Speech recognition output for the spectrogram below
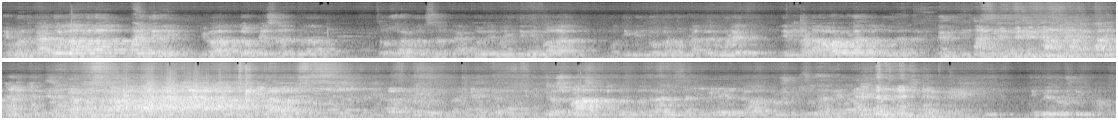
हेमंत काय बोलला मला माहिती नाही. किंवा लोके सर किंवा चौसाळकर सर काय बोलले माहिती नाही मला. मोती बिंदू काढून टाकल्यामुळे नेमका डावाडोळा जातो झाला. चष्मा अजून पंधरा दिवसांनी मिळेल तेव्हा दृष्टी सुद्धा दिव्य दृष्टी प्राप्त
